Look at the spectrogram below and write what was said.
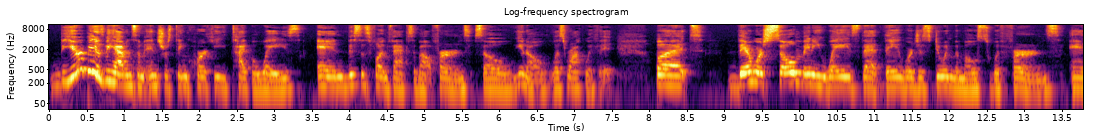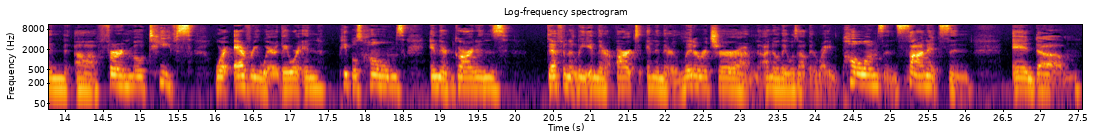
the Europeans be having some interesting, quirky type of ways. And this is fun facts about ferns. So, you know, let's rock with it. But there were so many ways that they were just doing the most with ferns and uh, fern motifs were everywhere. They were in people's homes, in their gardens, definitely in their art and in their literature. Um, I know they was out there writing poems and sonnets and and um,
